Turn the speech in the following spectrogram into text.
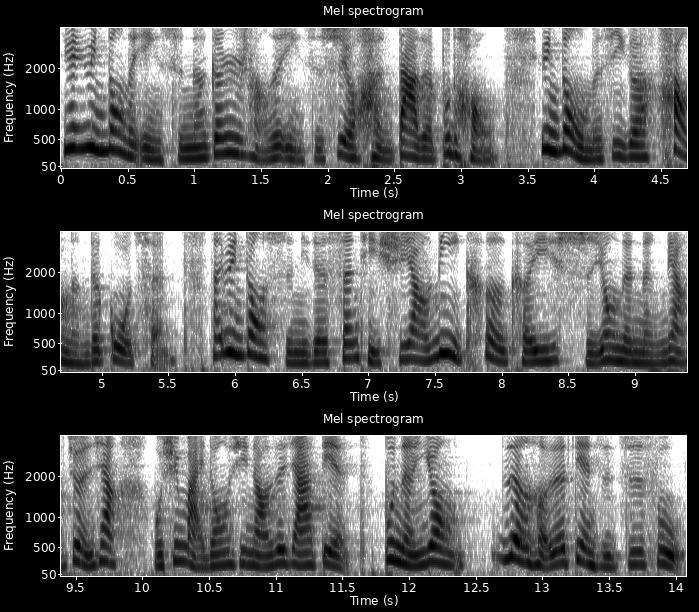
因为运动的饮食呢，跟日常的饮食是有很大的不同。运动我们是一个耗能的过程，那运动时你的身体需要立刻可以使用的能量，就很像我去买东西，然后这家店不能用任何的电子支付，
